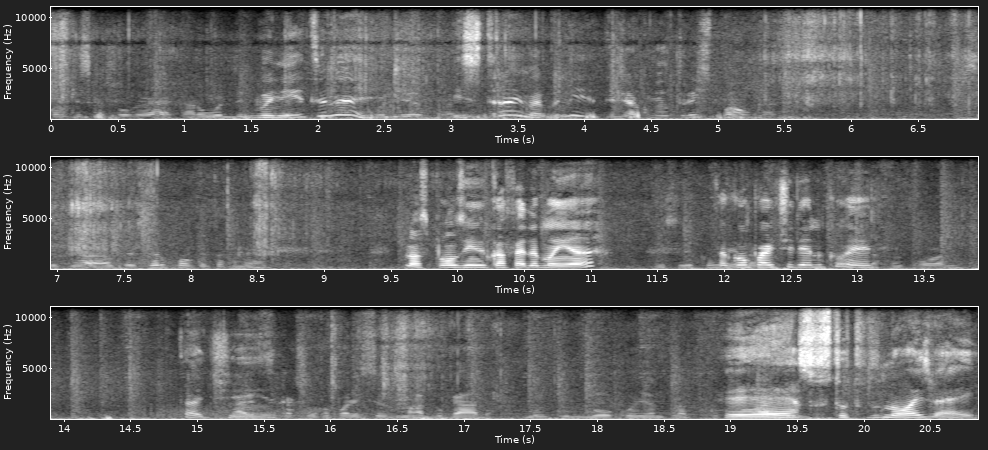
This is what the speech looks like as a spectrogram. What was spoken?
como que esse cachorro é, cara. O olho dele Bonito, né? bonito. cara. Estranho, mas bonito. Ele já comeu três pão, cara. Esse aqui, ó, é o terceiro pão que ele tá comendo. Nosso pãozinho do café da manhã, Esse ele comeu, tá compartilhando com ele. Tá com fome. Cara, esse cachorro apareceu de madrugada, muito louco, olhando pra pro É, assustou tudo nós, velho.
